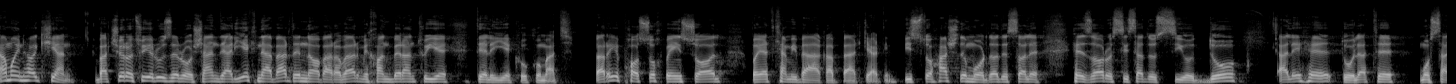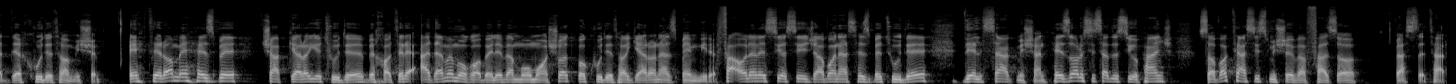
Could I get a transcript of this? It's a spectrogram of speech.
اما اینها کیان و چرا توی روز روشن در یک نبرد نابرابر می‌خوان برن توی دل یک حکومت؟ برای پاسخ به این سوال باید کمی به عقب برگردیم. 28 مرداد سال 1332 علیه دولت مصدق کودتا میشه. احترام حزب چپگرای توده به خاطر عدم مقابله و مماشات با کودتاگران از بین میره. فعالان سیاسی جوان از حزب توده دل سرد میشن. 1335 ساواک تأسیس میشه و فضا بسته تر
